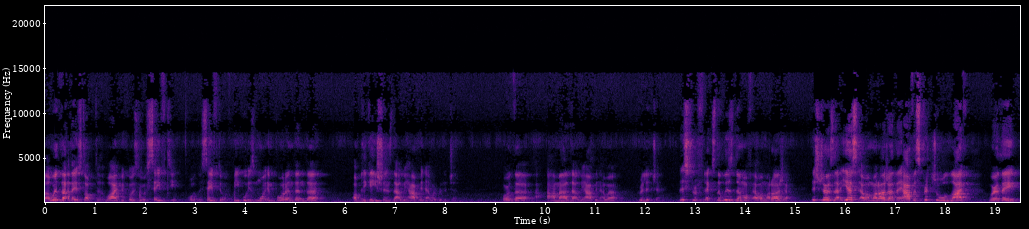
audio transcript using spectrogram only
but with that, they stopped it. Why? Because your safety or the safety of people is more important than the obligations that we have in our religion or the amal that we have in our religion. This reflects the wisdom of our maraja. This shows that yes, our maraja, they have a spiritual life where they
